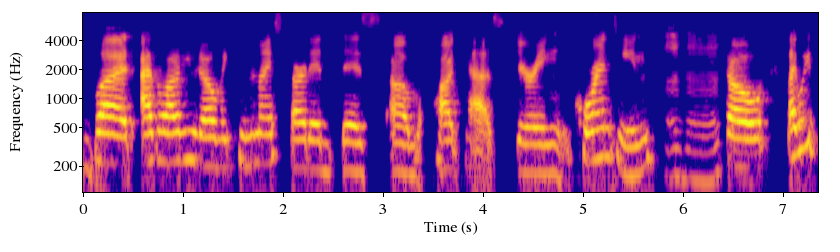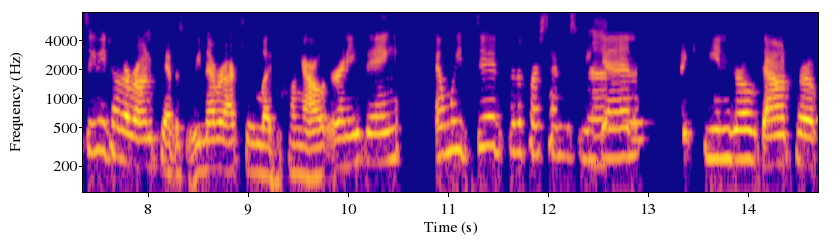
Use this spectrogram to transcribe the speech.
But as a lot of you know, McKean and I started this um, podcast during quarantine. Mm-hmm. So, like, we'd seen each other around campus, but we never actually like hung out or anything. And we did for the first time this weekend. Yes. McKean drove down for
